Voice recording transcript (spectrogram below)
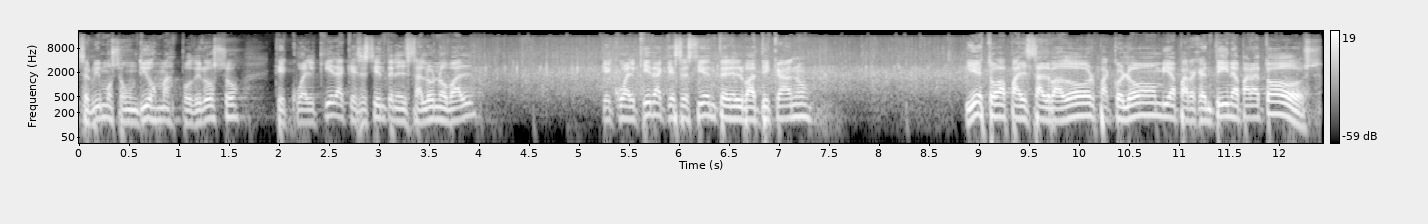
Servimos a un Dios más poderoso que cualquiera que se siente en el Salón Oval, que cualquiera que se siente en el Vaticano. Y esto va para El Salvador, para Colombia, para Argentina, para todos.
